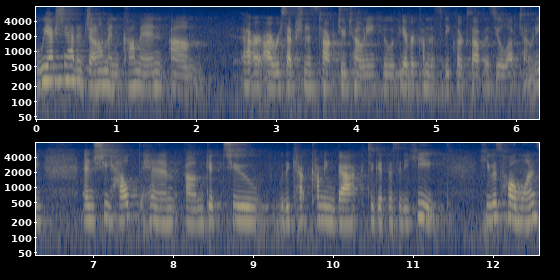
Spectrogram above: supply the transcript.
but we actually had a gentleman come in um, our, our receptionist talked to Tony, who if you ever come to the city clerk's office, you'll love Tony. And she helped him um, get to, they kept coming back to get the city key. He was homeless.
